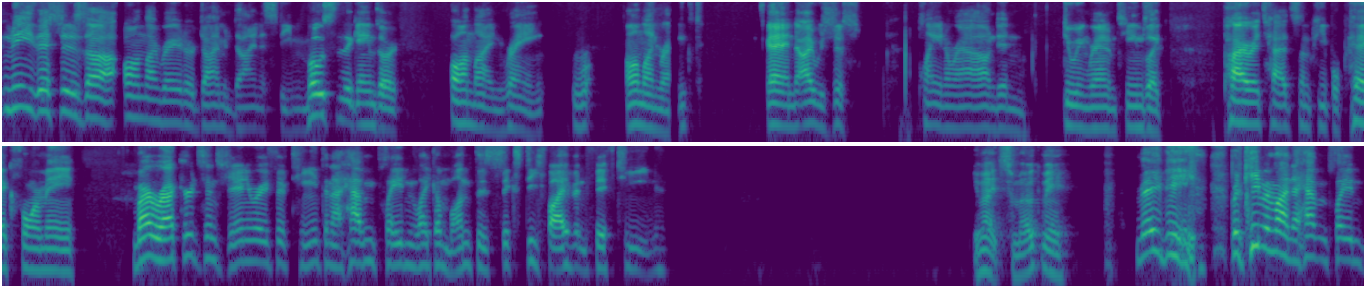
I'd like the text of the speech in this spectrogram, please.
me, this is uh online raid or Diamond Dynasty. Most of the games are online rank, r- online ranked, and I was just playing around and doing random teams. Like Pirates had some people pick for me. My record since January fifteenth, and I haven't played in like a month, is sixty-five and fifteen. You might smoke me. Maybe, but keep in mind I haven't played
